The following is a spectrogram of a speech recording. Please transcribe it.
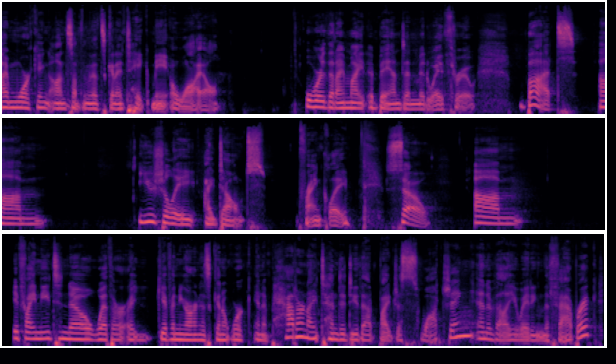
I'm working on something that's going to take me a while or that I might abandon midway through. But, um, usually I don't, frankly. So, um, if I need to know whether a given yarn is going to work in a pattern, I tend to do that by just swatching and evaluating the fabric.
